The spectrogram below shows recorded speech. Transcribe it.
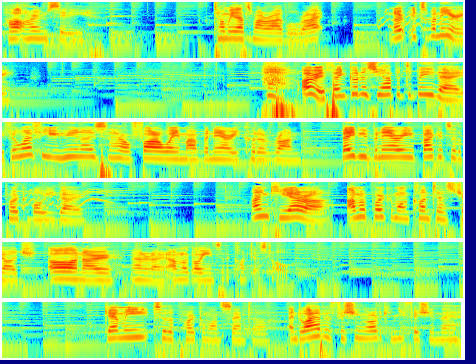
Hearthome City. Tell me that's my rival, right? Nope, it's Buneary. oh, thank goodness you happened to be there. If it weren't for you, who knows how far away my Buneary could have run. Baby Buneary, back into the Pokeball you go. I'm Keira. I'm a Pokemon contest judge. Oh no, no, no, no. I'm not going into the contest hall. Get me to the Pokemon Center. And do I have a fishing rod? Can you fish in there?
